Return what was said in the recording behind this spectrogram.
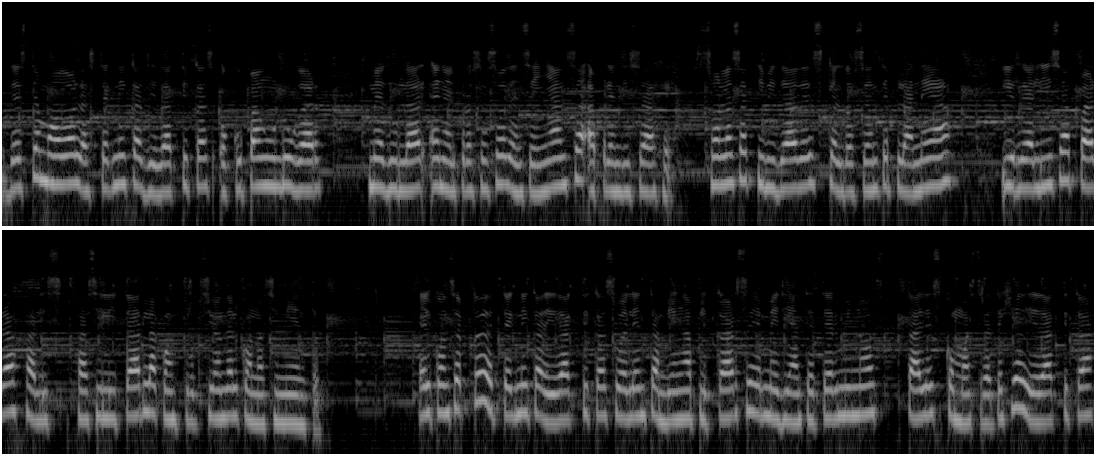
De este modo, las técnicas didácticas ocupan un lugar medular en el proceso de enseñanza-aprendizaje. Son las actividades que el docente planea y realiza para facilitar la construcción del conocimiento. El concepto de técnica didáctica suelen también aplicarse mediante términos tales como estrategia didáctica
